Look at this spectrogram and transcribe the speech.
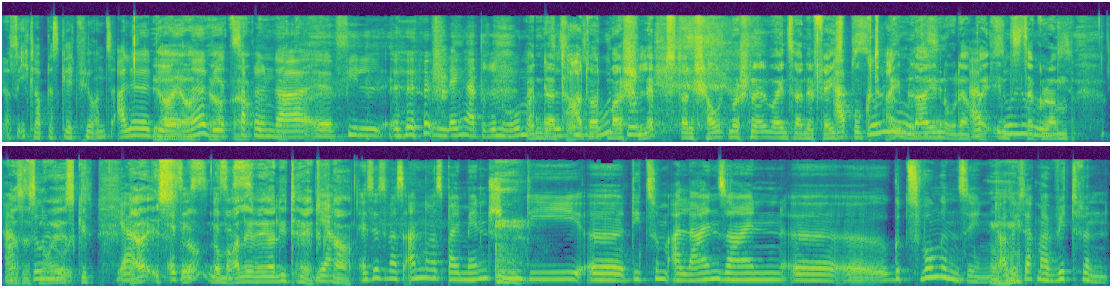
Das, ich glaube, das gilt für uns alle. Wir, ja, ja, ne, wir ja, zappeln da äh, viel äh, länger drin rum. Wenn der Tatort mal schleppt, dann schaut man schnell mal in seine Facebook-Timeline oder bei absolut, Instagram, was absolut. es Neues gibt. Ja, ist, es ist ne, normale ist, Realität, ja, klar. Es ist was anderes bei Menschen, die, äh, die zum Alleinsein äh, äh, gezwungen sind. Mhm. Also ich sag mal Witwen,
